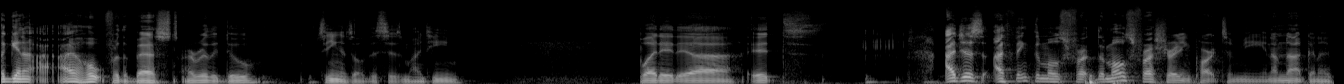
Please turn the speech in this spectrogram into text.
Again, I, I hope for the best. I really do, seeing as though this is my team. But it uh I just I think the most fr- the most frustrating part to me, and I'm not gonna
